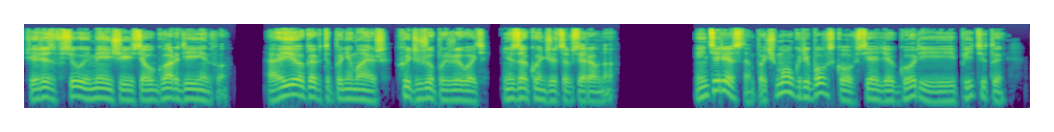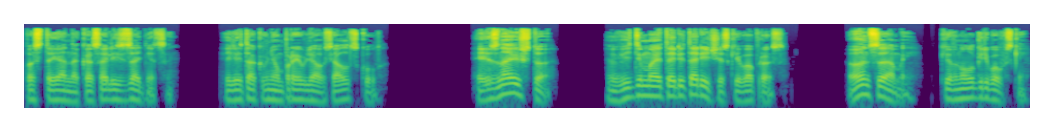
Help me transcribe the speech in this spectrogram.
через всю имеющуюся у гвардии инфу. А ее, как ты понимаешь, хоть жопой жевать, не закончится все равно. Интересно, почему у Грибовского все аллегории и эпитеты постоянно касались задницы? Или так в нем проявлялся олдскул? И знаешь что? Видимо, это риторический вопрос. Он самый, кивнул Грибовский.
